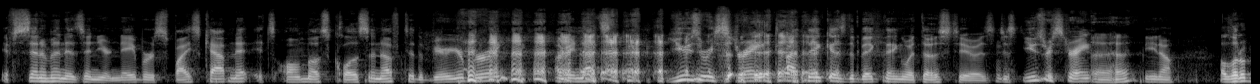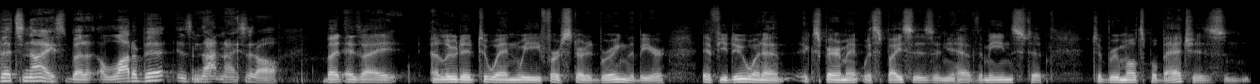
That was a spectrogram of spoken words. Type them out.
if cinnamon is in your neighbor's spice cabinet, it's almost close enough to the beer you're brewing. I mean, that's use restraint, I think, is the big thing with those two is just use restraint. You know, a little bit's nice, but a lot of bit is not nice at all. But as I alluded to when we first started brewing the beer, if you do want to experiment with spices and you have the means to to brew multiple batches, and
